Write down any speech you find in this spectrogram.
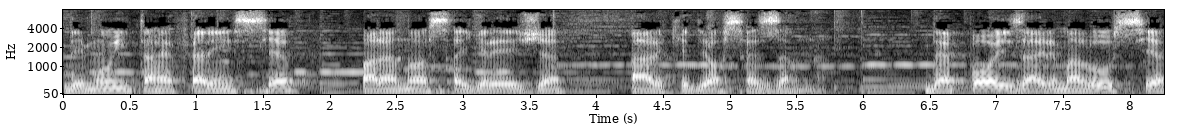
de muita referência para a nossa igreja arquidiocesana. Depois, a irmã Lúcia,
